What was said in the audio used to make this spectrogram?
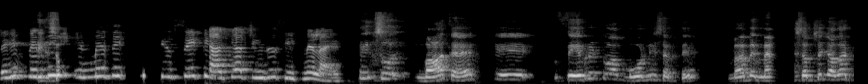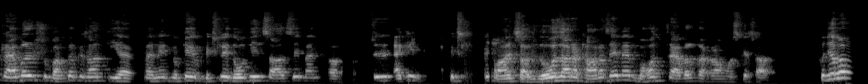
लेकिन फिर भी इनमें से किससे क्या क्या चीज़ें सीखने लायक सो, बात है कि फेवरेट तो आप बोल नहीं सकते। मैं मैं सबसे ज़्यादा ट्रैवल शुभंकर के साथ किया है मैंने, क्योंकि पिछले दो तीन साल से मैं पिछले पाँच साल 2018 से मैं बहुत ट्रैवल कर रहा हूँ उसके साथ। तो जब आप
